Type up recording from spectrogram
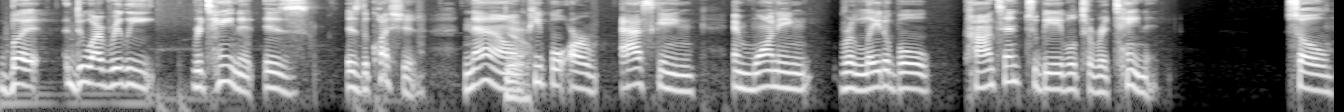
but do I really retain it is is the question. Now Yeah. people are asking and wanting relatable content to be able to retain it. So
